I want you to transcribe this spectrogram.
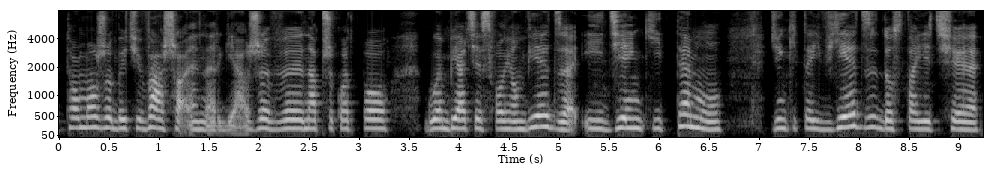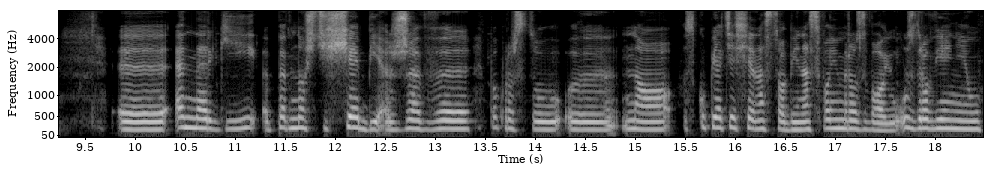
to może być Wasza energia, że Wy na przykład pogłębiacie swoją wiedzę i dzięki temu, dzięki tej wiedzy dostajecie energii, pewności siebie, że wy po prostu y, no, skupiacie się na sobie, na swoim rozwoju, uzdrowieniu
